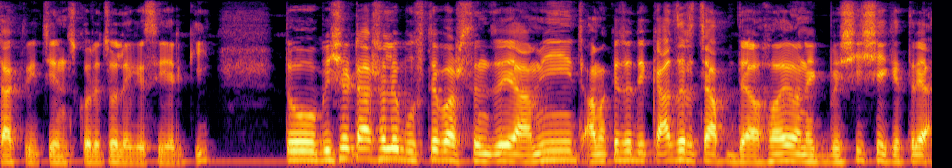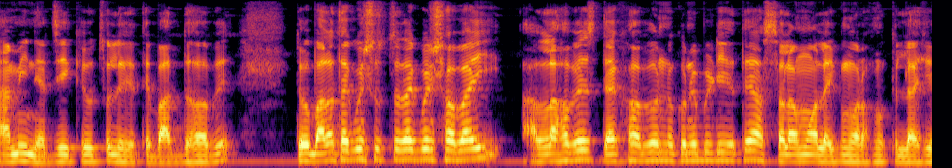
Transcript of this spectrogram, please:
চাকরি চেঞ্জ করে চলে গেছি আর কি। তো বিষয়টা আসলে বুঝতে পারছেন যে আমি, আমাকে যদি কাজের চাপ দেওয়া হয় অনেক বেশি, সেক্ষেত্রে আমি না, যে কেউ চলে যেতে বাধ্য হবে। তো ভালো থাকবেন, সুস্থ থাকবেন সবাই। আল্লাহ হাফেজ, দেখা হবে অন্য কোনো ভিডিওতে। আসসালামু আলাইকুম রহমতুল্লাহি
